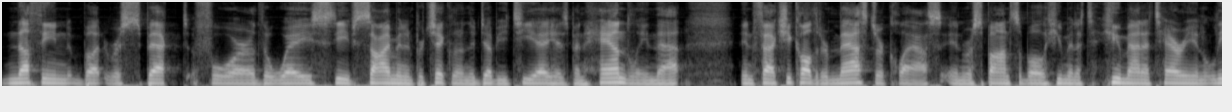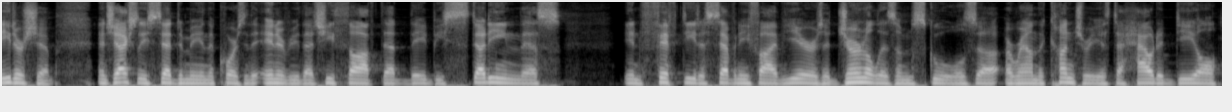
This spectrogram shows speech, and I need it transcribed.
nothing but respect for the way Steve Simon, in particular, and the WTA has been handling that. In fact, she called it her master class in responsible humanitarian leadership. And she actually said to me in the course of the interview that she thought that they'd be studying this in 50 to 75 years at journalism schools uh, around the country as to how to deal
